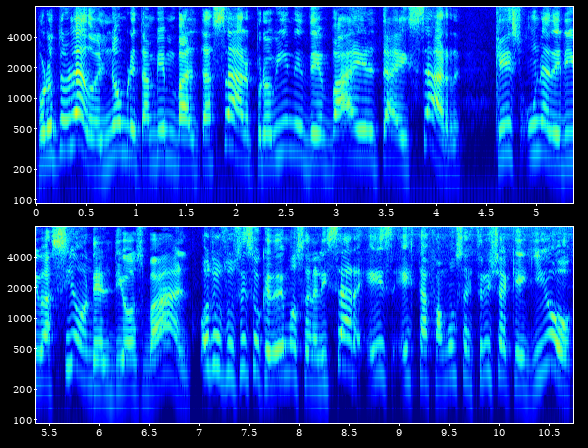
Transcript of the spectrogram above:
Por otro lado, el nombre también Baltasar proviene de Baeltaezar, que es una derivación del dios Baal. Otro suceso que debemos analizar es esta famosa estrella que guió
